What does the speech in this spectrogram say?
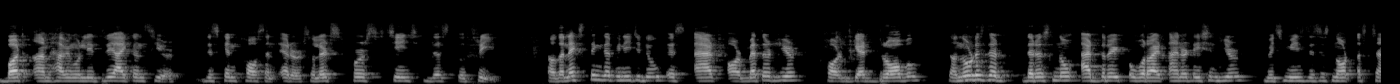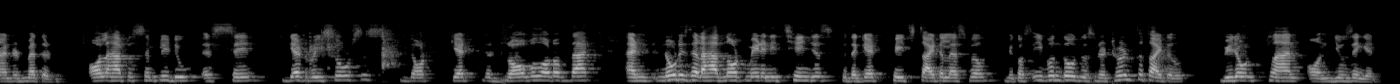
but I'm having only three icons here this can cause an error. So let's first change this to 3. Now the next thing that we need to do is add our method here called get drawable. Now notice that there is no at the rate override annotation here which means this is not a standard method. All I have to simply do is say get resources dot get the drawable out of that and notice that I have not made any changes to the get page title as well because even though this returns the title we don't plan on using it.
